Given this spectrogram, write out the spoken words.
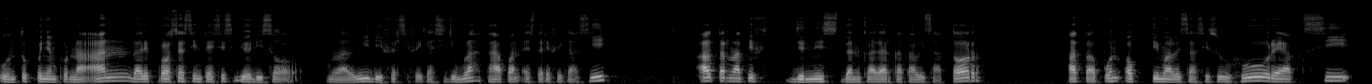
untuk penyempurnaan dari proses sintesis biodiesel melalui diversifikasi jumlah tahapan esterifikasi, alternatif jenis dan kadar katalisator, ataupun optimalisasi suhu reaksi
